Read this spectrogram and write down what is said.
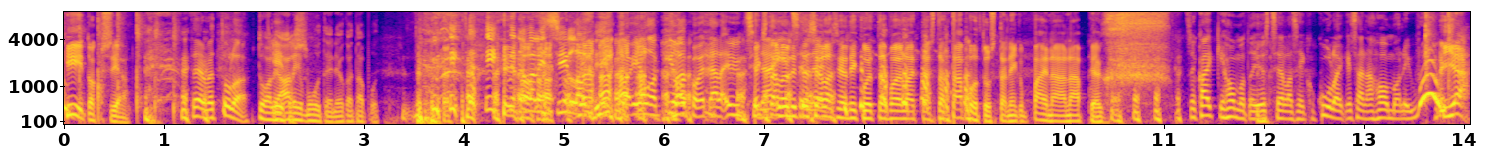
Kiitoksia. Tervetuloa. Tuo oli Kiitos. Ali muuten, joka taputti. Minä olin silloin Mikko ilo, ilokoi täällä Eikö yksinään täällä ole nyt sellaisia, niin kuin, että voi laittaa sitä taputusta, niin kuin painaa nappia? Se kaikki hommot on just sellaisia, kun kuuleekin sana homo, niin woo! Yeah.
